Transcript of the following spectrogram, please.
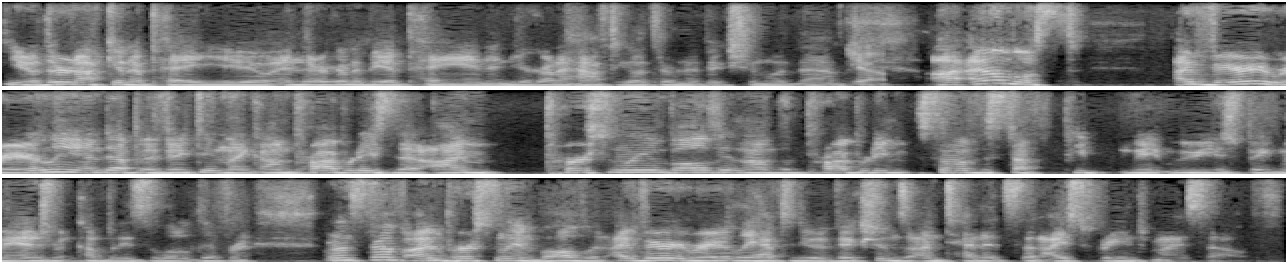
You know they're not going to pay you, and they're going to be a pain, and you're going to have to go through an eviction with them. Yeah. I, I almost I very rarely end up evicting like on properties that I'm personally involved in. On the property, some of the stuff people, we, we use big management companies a little different, but on stuff I'm personally involved with, I very rarely have to do evictions on tenants that I screened myself.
